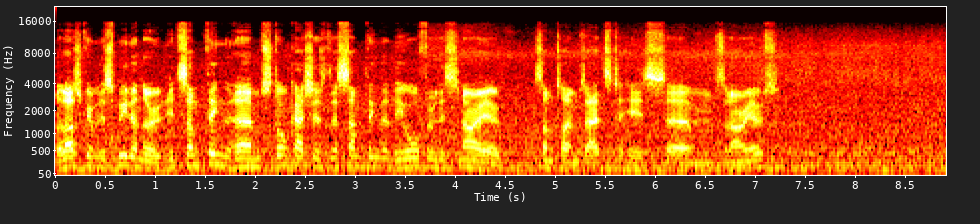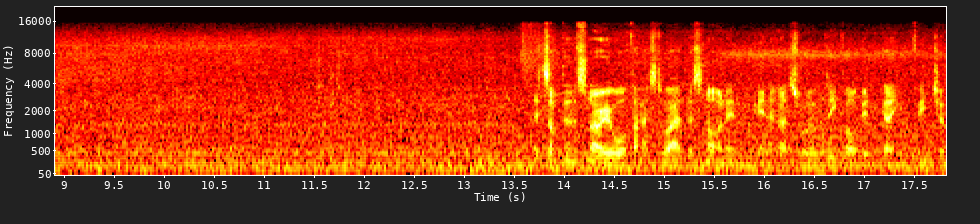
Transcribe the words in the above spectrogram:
The last scream of the speed on the route. It's something, um, Stormcashers, there's something that the author of this scenario sometimes adds to his um, scenarios. It's something the scenario author has to add. That's not an in, in a sort of default in-game feature.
